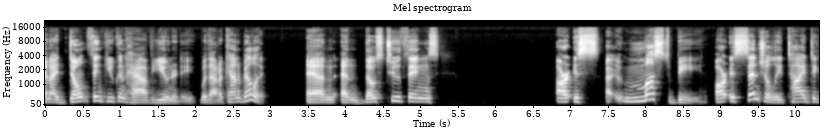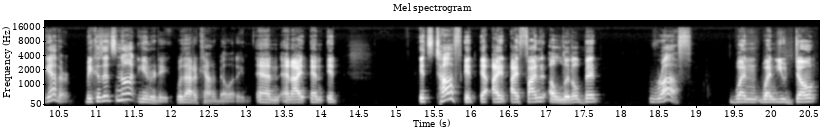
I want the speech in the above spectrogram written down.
And I don't think you can have unity without accountability and and those two things are is, uh, must be are essentially tied together because it's not unity without accountability and and i and it it's tough. It i i find it a little bit rough when when you don't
